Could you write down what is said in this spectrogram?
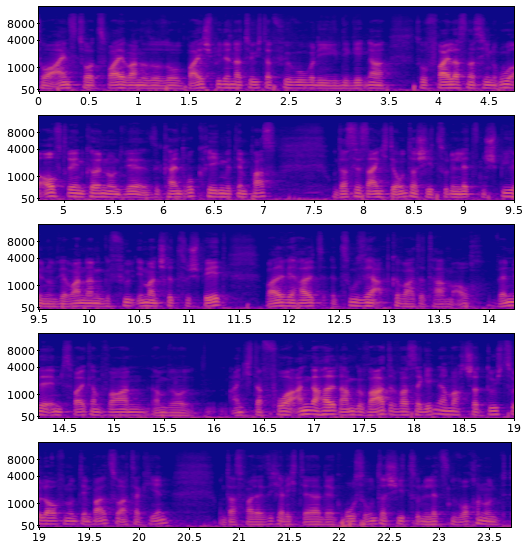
Tor 1, Tor 2 waren so, so Beispiele natürlich dafür, wo wir die, die Gegner so freilassen, dass sie in Ruhe aufdrehen können und wir keinen Druck kriegen mit dem Pass. Und das ist eigentlich der Unterschied zu den letzten Spielen. Und wir waren dann gefühlt immer einen Schritt zu spät, weil wir halt zu sehr abgewartet haben. Auch wenn wir im Zweikampf waren, haben wir eigentlich davor angehalten, haben gewartet, was der Gegner macht, statt durchzulaufen und den Ball zu attackieren. Und das war der, sicherlich der, der große Unterschied zu den letzten Wochen. Und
